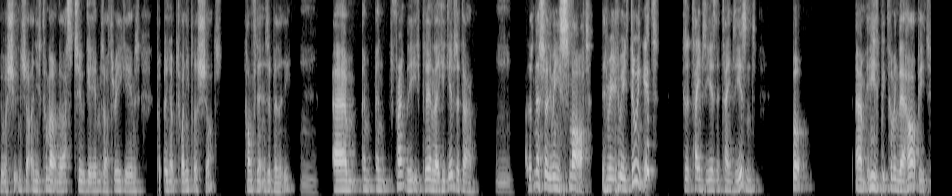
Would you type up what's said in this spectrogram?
who are shooting shot, and he's come out in the last two games or three games putting up 20 plus shots, confident in his ability. Mm. Um, and, and frankly, he's playing like he gives a damn. Mm. It doesn't necessarily mean he's smart in he's doing it, because at times he is and at times he isn't. But um, he's becoming their heartbeat.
